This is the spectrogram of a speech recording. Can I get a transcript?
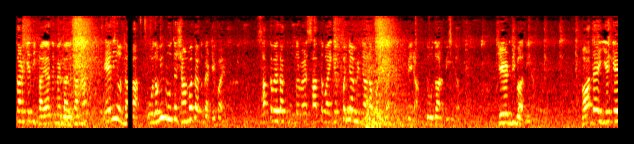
ਕਰਕੇ ਦਿਖਾਇਆ ਤੇ ਮੈਂ ਗੱਲ ਕਰਨਾ ਇਹ ਨਹੀਂ ਹੁੰਦਾ ਉਦੋਂ ਵੀ ਕਬੂਤਰ ਸ਼ਾਮਾਂ ਤੱਕ ਬੈਠੇ ਭਾਏ। 7 ਵਜੇ ਤੱਕ ਕਬੂਤਰ ਬੈਠੇ 7 ਵਜੇ ਕੇ 5 ਮਿੰਟਾਂ ਦਾ ਪੜਦਾ ਮੇਰਾ 2020 ਦਾ। ਜੇੜ ਦੀ ਬਾਜ਼ੀ ਦਾ ਬਾਤ ਹੈ ਇਹ ਕਿ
